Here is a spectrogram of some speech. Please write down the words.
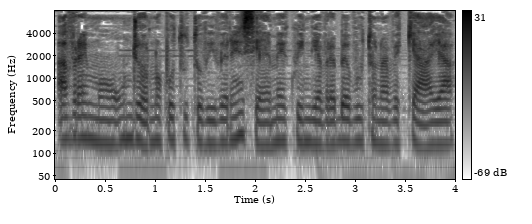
avremmo un giorno potuto vivere insieme e quindi avrebbe avuto una vecchiaia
